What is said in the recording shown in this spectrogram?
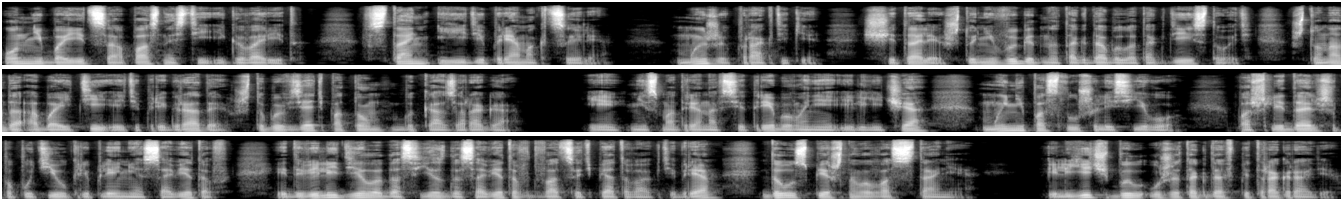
Он не боится опасностей и говорит: "Встань и иди прямо к цели". Мы же, практики, считали, что невыгодно тогда было так действовать, что надо обойти эти преграды, чтобы взять потом быка за рога. И, несмотря на все требования Ильича, мы не послушались его, пошли дальше по пути укрепления советов и довели дело до съезда советов 25 октября до успешного восстания. Ильич был уже тогда в Петрограде.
